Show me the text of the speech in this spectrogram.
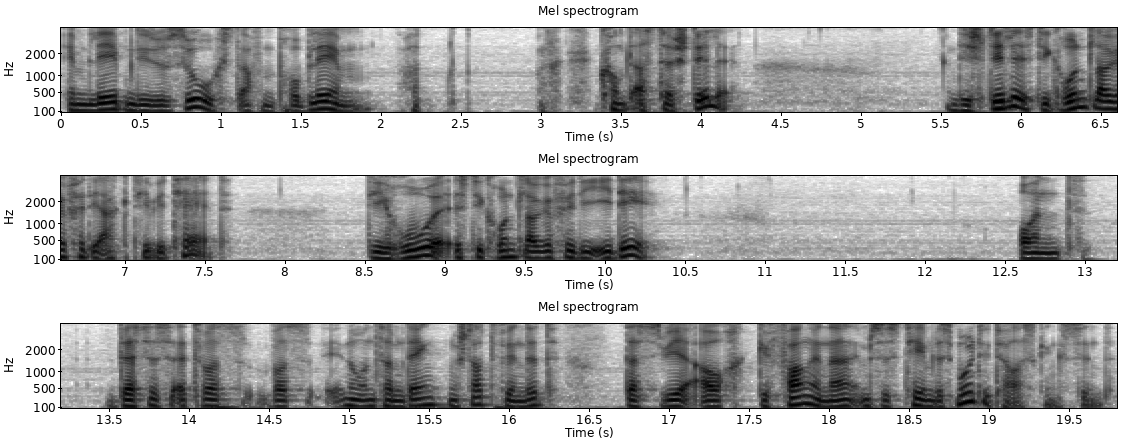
im Leben, die du suchst auf ein Problem, hat, kommt aus der Stille. Die Stille ist die Grundlage für die Aktivität. Die Ruhe ist die Grundlage für die Idee. Und das ist etwas, was in unserem Denken stattfindet, dass wir auch Gefangener im System des Multitaskings sind.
